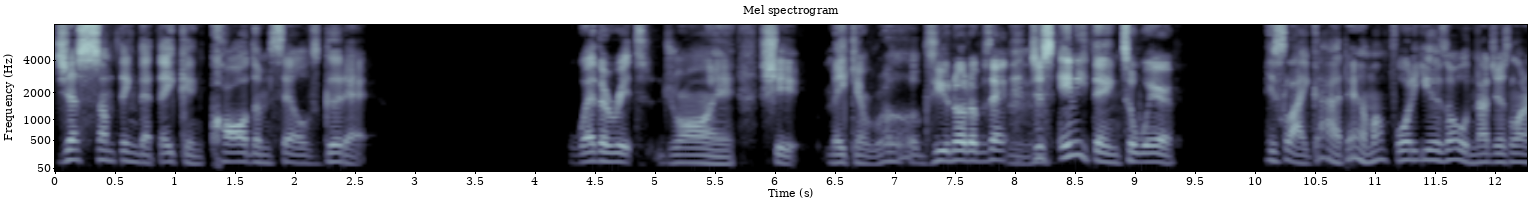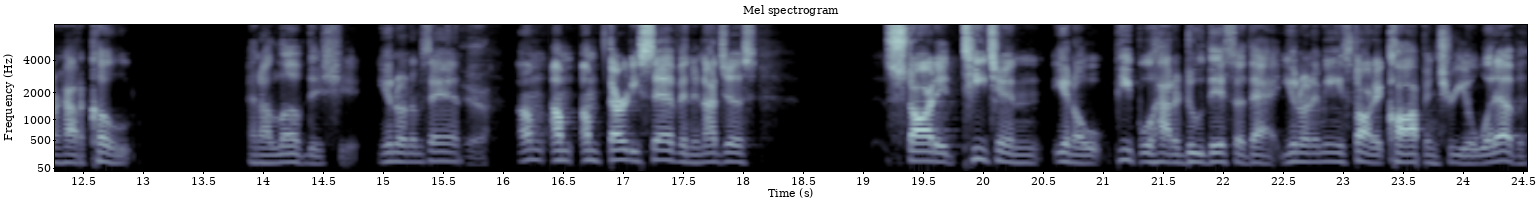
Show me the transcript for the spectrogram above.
just something that they can call themselves good at. Whether it's drawing shit making rugs you know what i'm saying? Mm-hmm. just anything to where it's like god damn i'm 40 years old and i just learned how to code. And i love this shit. You know what i'm saying? Yeah. I'm I'm I'm 37 and I just started teaching, you know, people how to do this or that. You know what I mean? Started carpentry or whatever.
